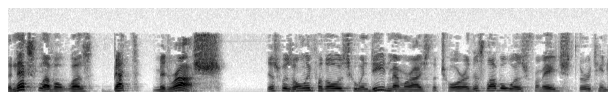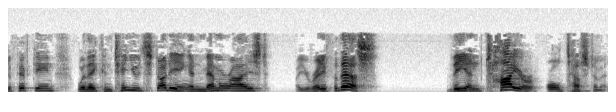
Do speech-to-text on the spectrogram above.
The next level was Bet Midrash. This was only for those who indeed memorized the Torah. This level was from age 13 to 15, where they continued studying and memorized, are you ready for this? The entire Old Testament.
